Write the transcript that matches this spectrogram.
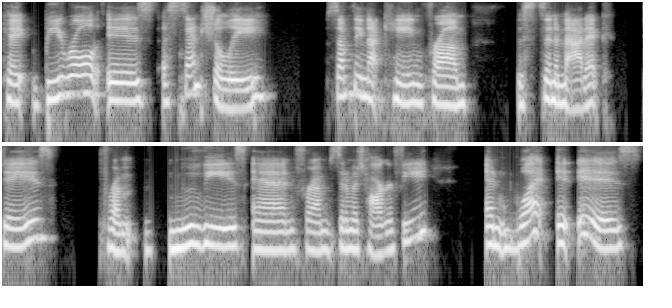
Okay. B roll is essentially something that came from the cinematic days, from movies and from cinematography. And what it is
